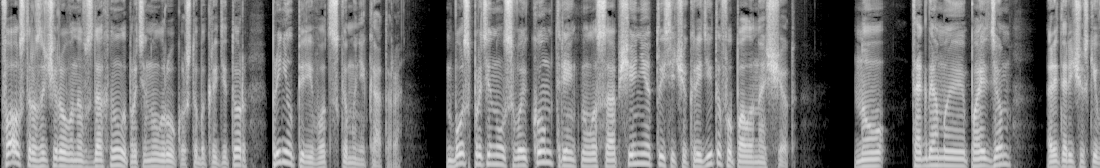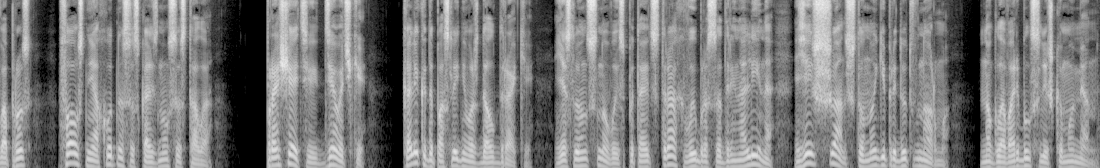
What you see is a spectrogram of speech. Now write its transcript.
Фауст разочарованно вздохнул и протянул руку, чтобы кредитор принял перевод с коммуникатора. Босс протянул свой ком, тренькнуло сообщение, тысяча кредитов упала на счет. «Ну, тогда мы пойдем?» Риторический вопрос. Фауст неохотно соскользнул со стола. «Прощайте, девочки». Калика до последнего ждал драки. Если он снова испытает страх, выброс адреналина, есть шанс, что ноги придут в норму. Но главарь был слишком умен.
